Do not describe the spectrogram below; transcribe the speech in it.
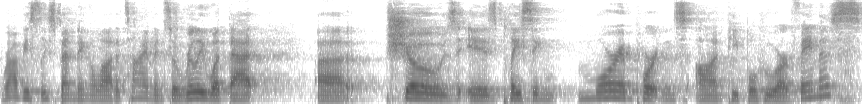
we're obviously spending a lot of time. And so really what that shows is placing more importance on people who are famous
